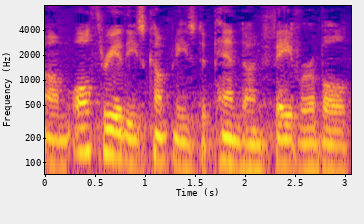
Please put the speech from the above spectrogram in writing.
Um, all three of these companies depend on favorable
